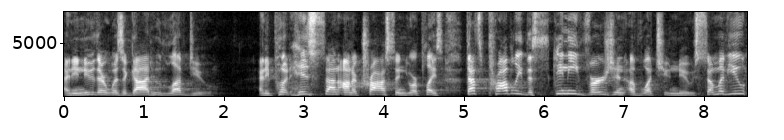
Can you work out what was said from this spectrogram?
and you knew there was a God who loved you and he put his son on a cross in your place. That's probably the skinny version of what you knew. Some of you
